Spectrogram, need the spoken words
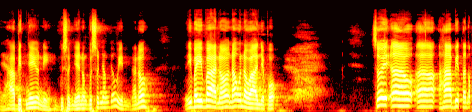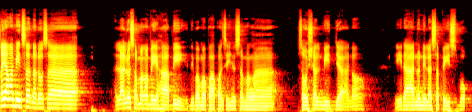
Eh, habit niya yun eh. Gusto niya, yan ang gusto niyang gawin. Ano? Iba-iba, ano? Naunawaan niyo po. So, uh, uh, habit, ano? Kaya nga minsan, ano, sa, lalo sa mga may hobby, di ba mapapansin niyo sa mga social media, ano? Inaano nila sa Facebook.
